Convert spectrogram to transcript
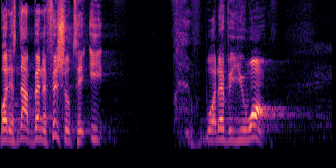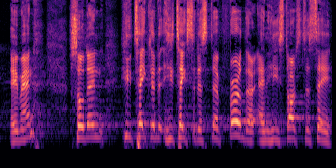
but it's not beneficial to eat whatever you want? Amen. So then he, take it, he takes it a step further and he starts to say,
